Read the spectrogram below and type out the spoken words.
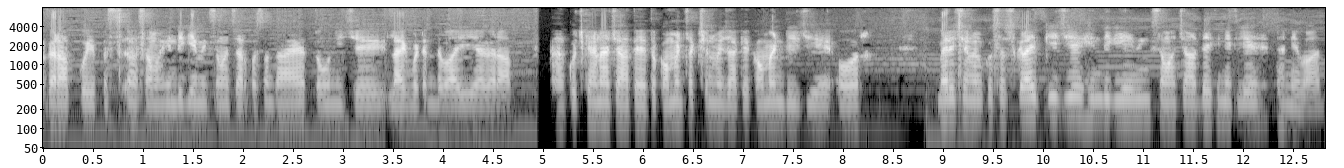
अगर आपको ये हिंदी गेमिंग समाचार पसंद आया है तो नीचे लाइक बटन दबाइए। अगर आप कुछ कहना चाहते हैं तो कमेंट सेक्शन में जाके कमेंट दीजिए और मेरे चैनल को सब्सक्राइब कीजिए। हिंदी गेमिंग समाचार देखने के लिए धन्यवाद।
